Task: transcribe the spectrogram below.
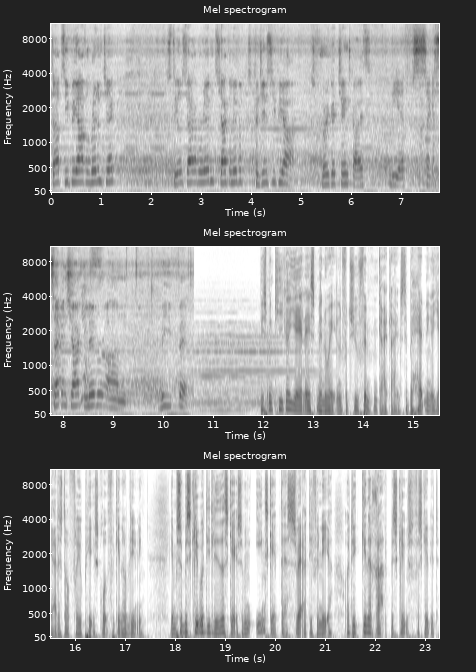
Stop CPR for rhythm check. Still shock upper rhythm, shock delivered, continue CPR. Very good change, guys. VF, second. Second shock Yes. deliver on V-fit. Hvis man kigger i ALS-manualen for 2015 Guidelines til behandling af hjertestop fra Europæisk Råd for Genoplivning, jamen så beskriver de lederskab som en egenskab, der er svær at definere, og det generelt beskrives forskelligt.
